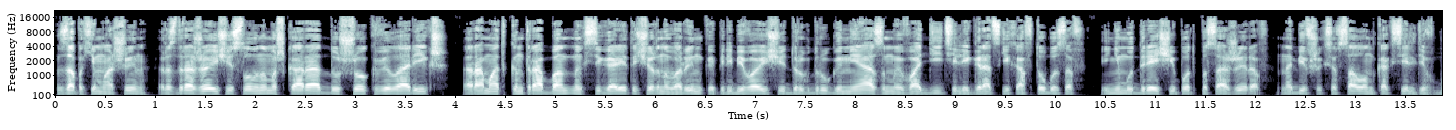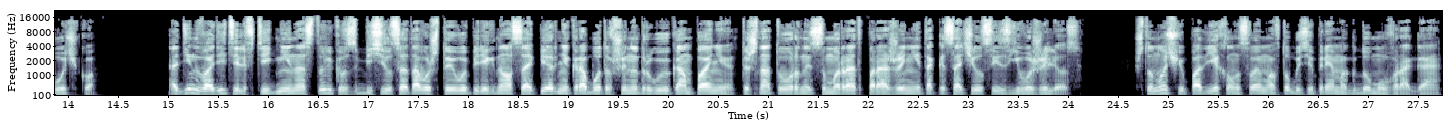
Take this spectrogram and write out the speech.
запахи машин, раздражающий словно машкарад душок велорикш, аромат контрабандных сигарет и черного рынка, перебивающие друг друга миазмы водителей городских автобусов и немудрящий под пассажиров, набившихся в салон как сельди в бочку. Один водитель в те дни настолько взбесился от того, что его перегнал соперник, работавший на другую компанию, тошнотворный самурат поражений так и сочился из его желез, что ночью подъехал на своем автобусе прямо к дому врага,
